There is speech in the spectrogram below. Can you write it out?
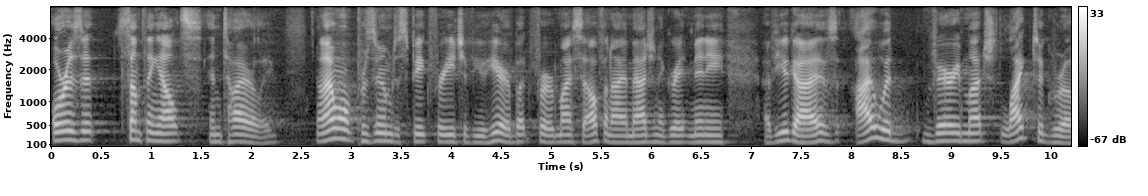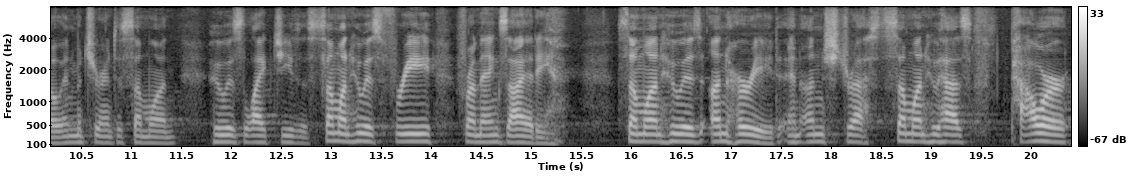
Or is it something else entirely? And I won't presume to speak for each of you here, but for myself, and I imagine a great many of you guys, I would very much like to grow and mature into someone who is like Jesus, someone who is free from anxiety, someone who is unhurried and unstressed, someone who has power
